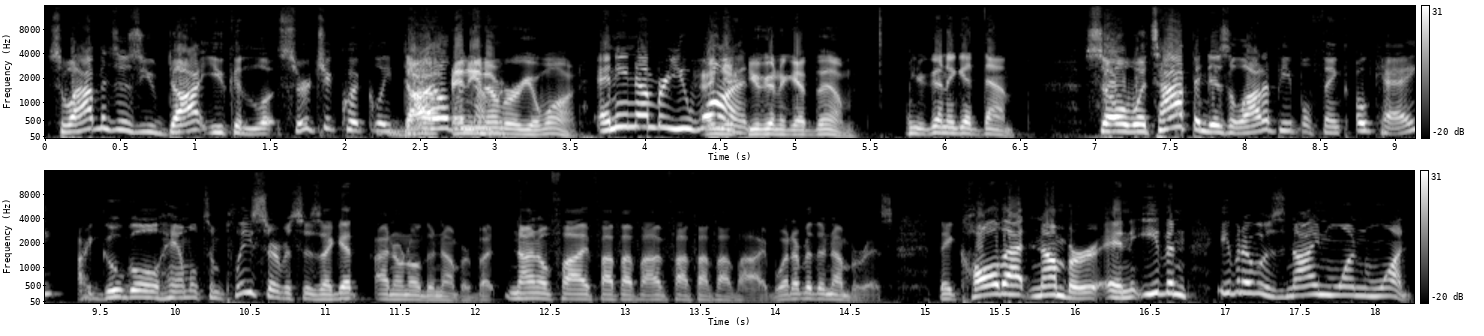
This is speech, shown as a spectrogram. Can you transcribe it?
So what happens is you dial. You can lo- search it quickly, dial, Dial the any number you want, any number you want you, you're going to get them. you're going to get them. So what's happened is a lot of people think, okay, I Google Hamilton Police Services, I get, I don't know their number, but 905-555-5555, whatever their number is. They call that number, and even even if it was 911,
